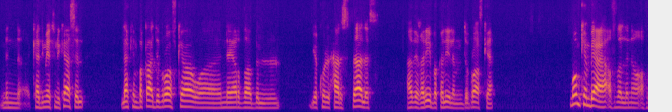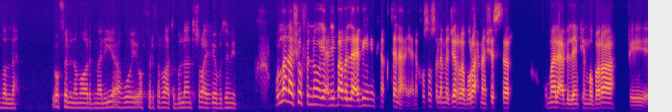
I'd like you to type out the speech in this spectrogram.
من أكاديمية نيوكاسل لكن بقاء دبروفكا وإنه يرضى بال يكون الحارس الثالث هذه غريبة قليلا من دبروفكا ممكن بيعه أفضل لنا وأفضل له. يوفر لنا موارد مالية ويوفر في الراتب ولا أنت إيش رأيك يا أبو تميم؟ والله أنا أشوف إنه يعني بعض اللاعبين يمكن أقتنع يعني خصوصا لما جرب وراح مانشستر وما لعب إلا يمكن مباراة في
